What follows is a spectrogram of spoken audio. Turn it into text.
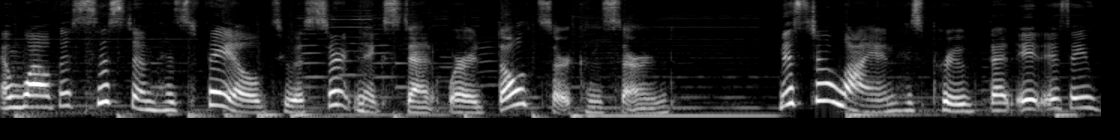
and while this system has failed to a certain extent where adults are concerned, Mr. Lyon has proved that it is a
